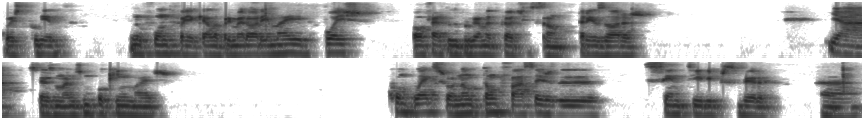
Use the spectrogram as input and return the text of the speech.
com este cliente, no fundo, foi aquela primeira hora e meia e depois a oferta do programa de coaching serão três horas. E há seres humanos um pouquinho mais complexos ou não tão fáceis de sentir e perceber uh,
